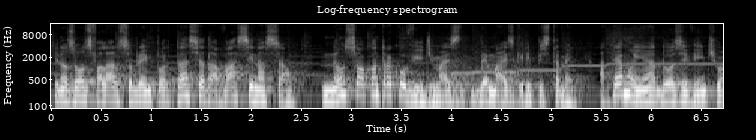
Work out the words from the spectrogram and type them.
que nós vamos falar sobre a importância da vacinação, não só contra a Covid, mas demais gripes também. Até amanhã, 12 e 20, um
